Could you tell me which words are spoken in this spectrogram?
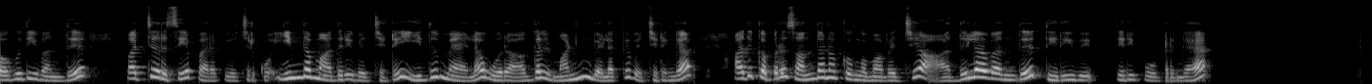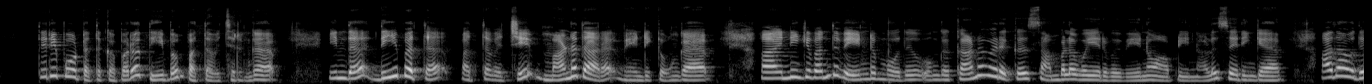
பகுதி வந்து பச்சரிசியை பரப்பி வச்சுருக்கோம். இந்த மாதிரி வச்சுட்டு இது மேலே ஒரு அகல் மண் விளக்கு வச்சிடுங்க. அதுக்கப்புறம் சந்தன குங்குமம் வச்சு அதில் வந்து திரி வி- திரி போட்டுருங்க. திரி போட்டதுக்கு அப்புறம் தீபம் பற்ற வச்சுருங்க. இந்த தீபத்தை பற்ற வச்சு மனதார வேண்டிக்கோங்க. நீங்கள் வந்து வேண்டும்போது உங்கள் கணவருக்கு சம்பள உயர்வு வேணும் அப்படின்னாலும் சரிங்க. அதாவது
